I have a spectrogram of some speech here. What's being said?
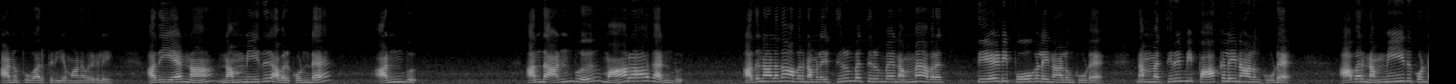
அனுப்புவார் பிரியமானவர்களே. அது ஏன்னா நம் மீது அவர் கொண்ட அன்பு. அந்த அன்பு மாறாத அன்பு. அதனால தான் அவர் நம்மளை திரும்ப திரும்ப நம்ம அவரை தேடி போகலைனாலும் கூட நம்ம திரும்பி பார்க்கலைனாலும் கூட அவர் நம்மீது கொண்ட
